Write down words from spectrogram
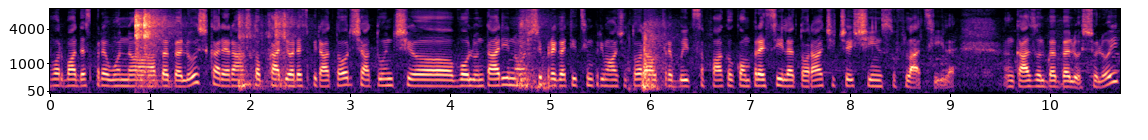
vorba despre un uh, bebeluș care era în stop cardiorespirator și atunci uh, voluntarii noștri pregătiți în prim ajutor au trebuit să facă compresiile toracice și insuflațiile în cazul bebelușului.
